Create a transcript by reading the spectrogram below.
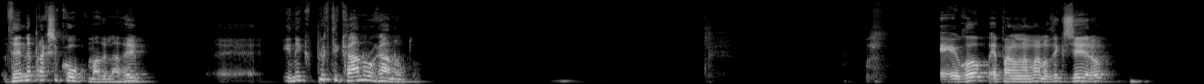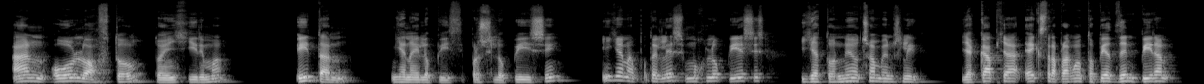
Δεν είναι πραξικόπημα, δηλαδή ε, είναι εκπληκτικά ανοργάνωτο. Εγώ επαναλαμβάνω, δεν ξέρω αν όλο αυτό το εγχείρημα ήταν για να υλοποιηθεί, προσιλοποίηση ή για να αποτελέσει μοχλό πίεσης για το νέο Champions League. Για κάποια έξτρα πράγματα τα οποία δεν πήραν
